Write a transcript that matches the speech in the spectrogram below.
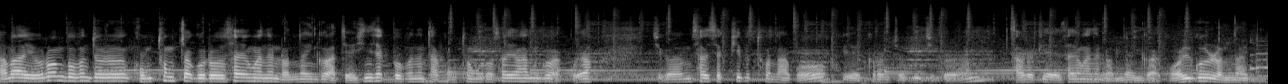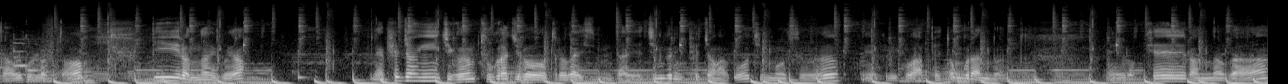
아마 이런 부분들은 공통적으로 사용하는 런너인 것 같아요. 흰색 부분은 다 공통으로 사용하는 것 같고요. 지금 살색 피부톤하고 예, 그런 쪽이 지금 다르게 사용하는 런너인 것 같고 얼굴 런너입니다. 얼굴 런너 B 런너이고요. 네, 표정이 지금 두 가지로 들어가 있습니다. 예, 찡그린 표정하고 뒷모습 예, 그리고 앞에 동그란 눈 네, 이렇게 런너가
